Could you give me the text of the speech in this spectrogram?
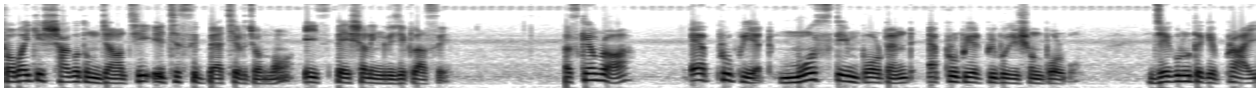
সবাইকে স্বাগতম জানাচ্ছি এইচএসসি ব্যাচের জন্য এই স্পেশাল ইংরেজি ক্লাসে আজকে আমরা appropriate most important appropriate preposition পড়ব, যেগুলো থেকে প্রায়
